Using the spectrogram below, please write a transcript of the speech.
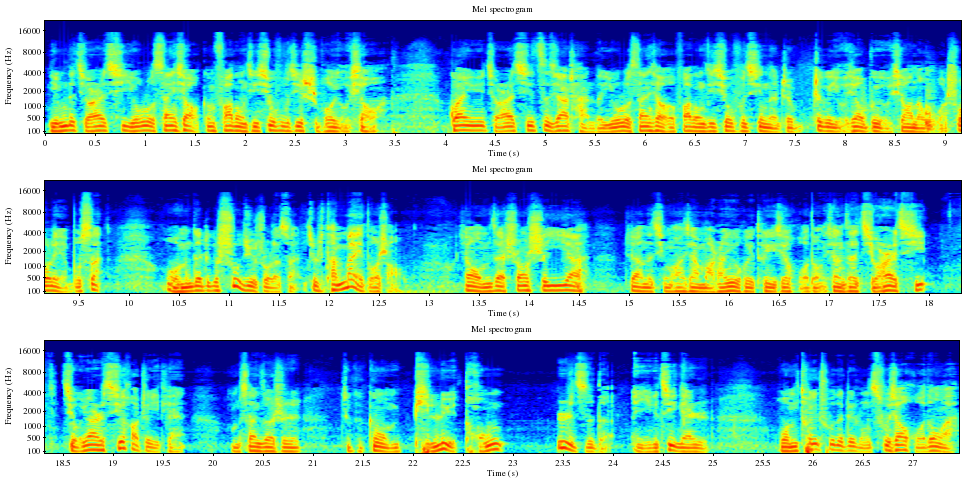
你们的九二七油路三效跟发动机修复剂是否有效啊？关于九二七自家产的油路三效和发动机修复器呢，这这个有效不有效呢？我说了也不算，我们的这个数据说了算，就是它卖多少。像我们在双十一啊这样的情况下，马上又会推一些活动，像在九二七。”九月二十七号这一天，我们算作是这个跟我们频率同日子的一个纪念日。我们推出的这种促销活动啊，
